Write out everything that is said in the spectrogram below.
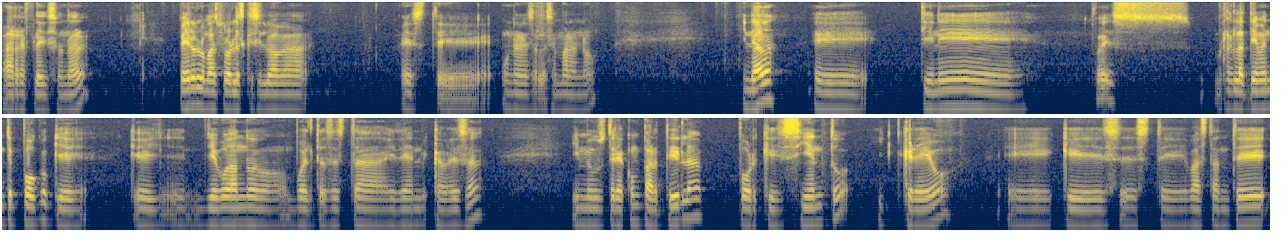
para reflexionar. Pero lo más probable es que sí lo haga este, una vez a la semana, ¿no? Y nada, eh, tiene pues relativamente poco que, que llevo dando vueltas esta idea en mi cabeza y me gustaría compartirla porque siento y creo eh, que es este bastante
